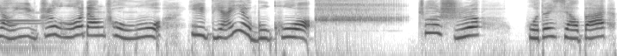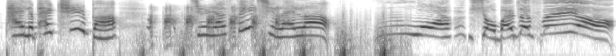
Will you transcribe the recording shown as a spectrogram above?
养一只鹅当宠物一点也不酷。这时，我的小白拍了拍翅膀，竟然飞起来了！哇，小白在飞呀！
